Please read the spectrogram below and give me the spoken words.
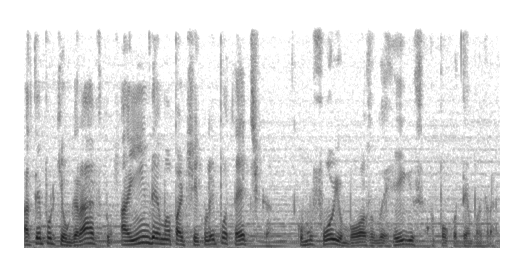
Até porque o gráviton ainda é uma partícula hipotética, como foi o bóson do Higgs há pouco tempo atrás.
